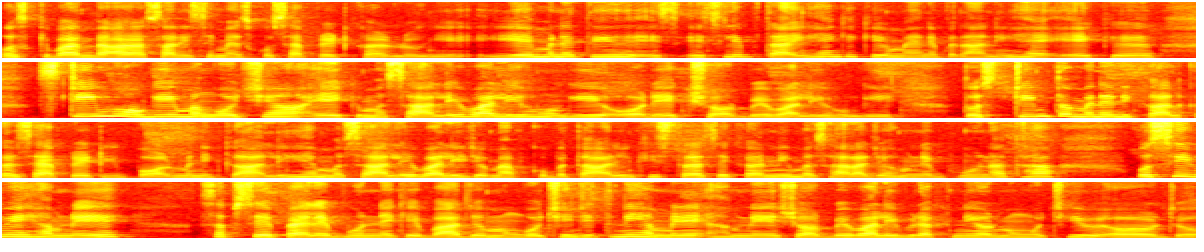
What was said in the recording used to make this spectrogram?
उसके बाद आसानी से मैं इसको सेपरेट कर लूँगी। ये मैंने तीन इस, इसलिए बताई हैं क्योंकि मैंने बतानी है एक स्टीम होगी मंगोचियाँ एक मसाले वाली होंगी और एक शौरबे वाली होंगी। तो स्टीम तो मैंने निकाल कर सेपरेट बॉल में निकाली है। मसाले वाली जो मैं आपको बता रही हूँ किस तरह से करनी मसाला जो हमने भूना था उसी में हमने सबसे पहले भूनने के बाद जो मंगोची जितनी हमने हमने शौरबे वाली भी रखनी है और मंगोची और जो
